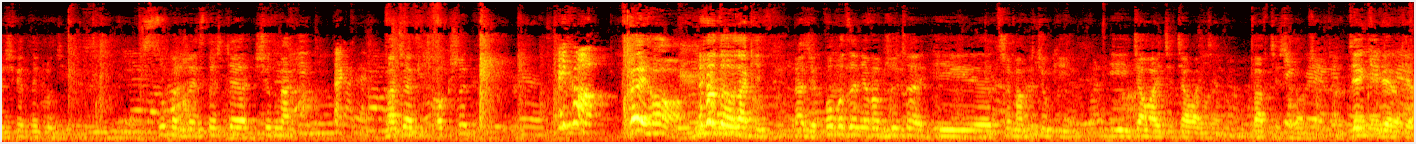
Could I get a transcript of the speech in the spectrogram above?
e, świetnych ludzi. Super, że jesteście siódmaki. Tak, tak. Macie jakiś okrzyk? Hej ho! Hej ho! No to w takim razie powodzenia Wam życzę i e, trzymam kciuki i działajcie, działajcie. Bawcie się dobrze. Dzięki wielkie.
